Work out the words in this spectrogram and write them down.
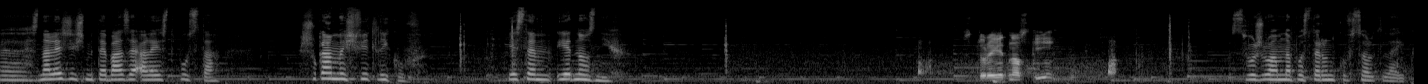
E, znaleźliśmy tę bazę, ale jest pusta. Szukamy świetlików. Jestem jedną z nich. Z której jednostki? Służyłam na posterunku w Salt Lake.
